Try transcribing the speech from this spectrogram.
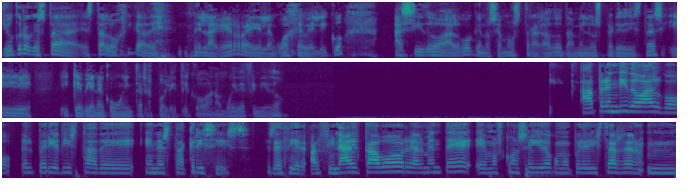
Yo creo que esta, esta lógica de, la guerra y el lenguaje bélico ha sido algo que nos hemos tragado también los periodistas y, que viene con un interés político bueno, muy definido. ¿Ha aprendido algo el periodista de, en esta crisis? Es decir, al final al cabo, realmente hemos conseguido como periodistas mm,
